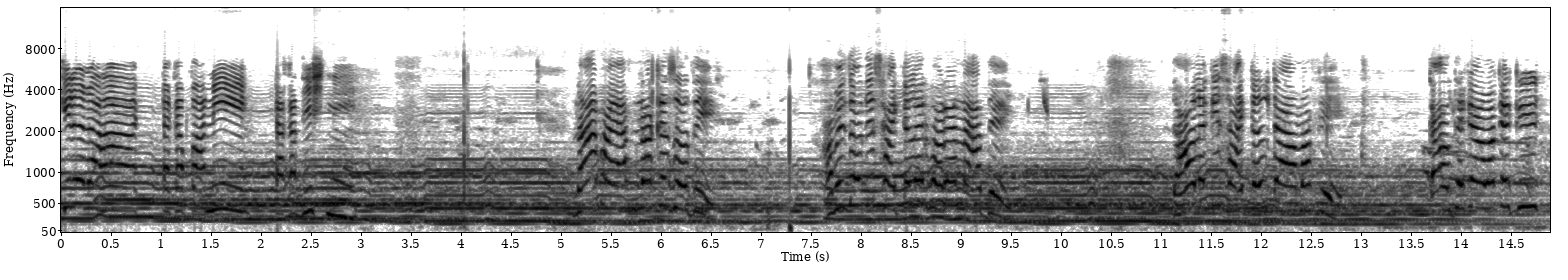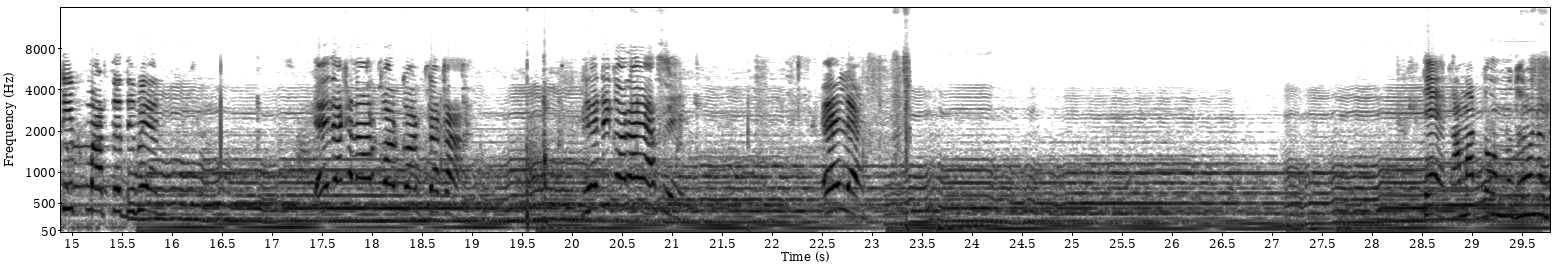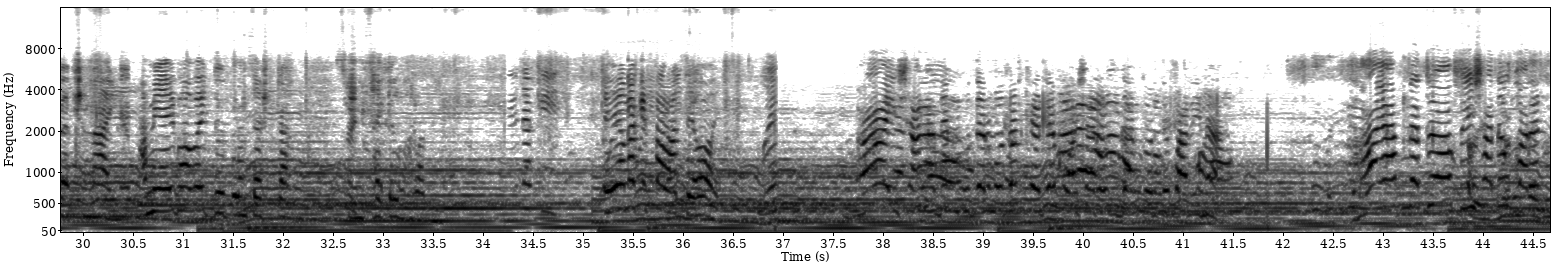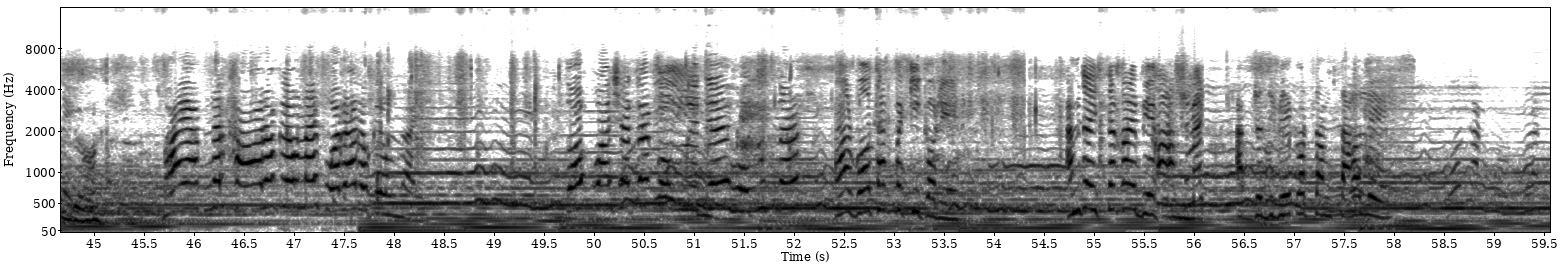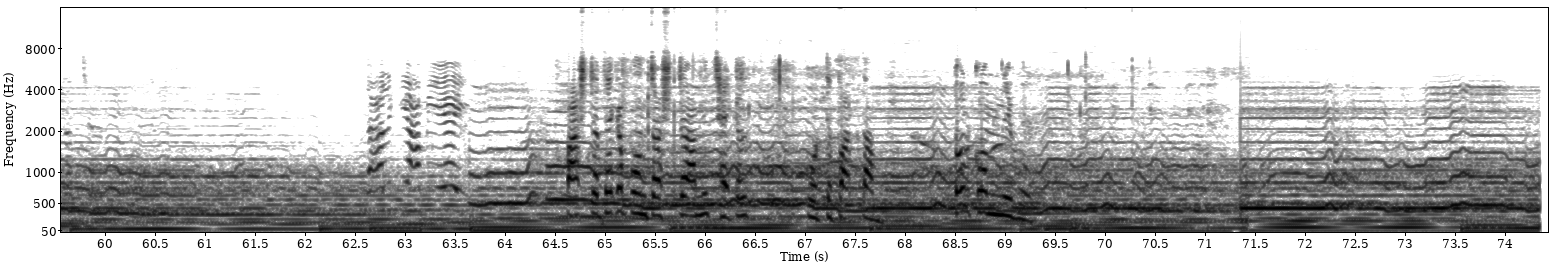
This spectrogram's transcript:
কিরে টাকা পানি, টাকা দিসনি। না ভাই, আপনাকে যদি। আমি যদি সাইকেলের ভাড়া না দেই, তাহলে কি সাইকেলটা আমাকে? কাল থেকে আমাকে কি টিপ মারতে দিবেন? ব্যবসা নাই। আমি এইভাবেই দুই পঞ্চাশটা সাইকেল। ভাড়া দিই। এটা কি এই আমাকে চালাতে হয়। ভাই সারাদিন ভূতের মতন খেটে পয়সা রোজগার করতে পারি না। ভাই আপনার তো করেননি ভাই আপনার খাওয়ারও কেউ নাই পড়ারও কেউ নাই। তো পয়সাটা কমপ্লিটে হতুক না। আমার বউ থাকবে কি করে? আমি তো ইচ্ছা করে বিয়ে করি। আর যদি বিয়ে করতাম তাহলে পাঁচটা থেকে পঞ্চাশটা আমি সাইকেল করতে পারতাম। তোর কম নেব।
